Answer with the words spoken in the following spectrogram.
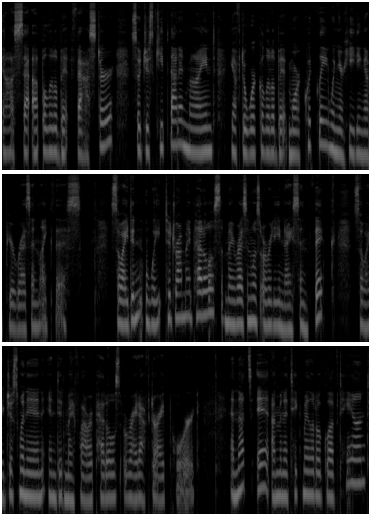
uh, set up a little bit faster. So just keep that in mind. You have to work a little bit more quickly when you're heating up your resin like this. So I didn't wait to draw my petals. My resin was already nice and thick. So I just went in and did my flower petals right after I poured. And that's it. I'm going to take my little gloved hand,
